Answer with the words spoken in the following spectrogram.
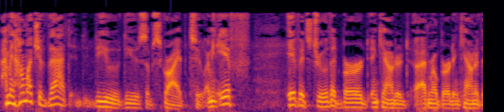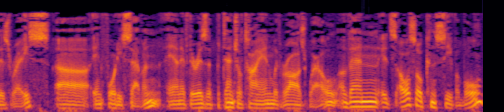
I mean, how much of that do you do you subscribe to? I mean, if if it's true that Byrd encountered Admiral Byrd encountered this race uh, in '47, and if there is a potential tie-in with Roswell, then it's also conceivable,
